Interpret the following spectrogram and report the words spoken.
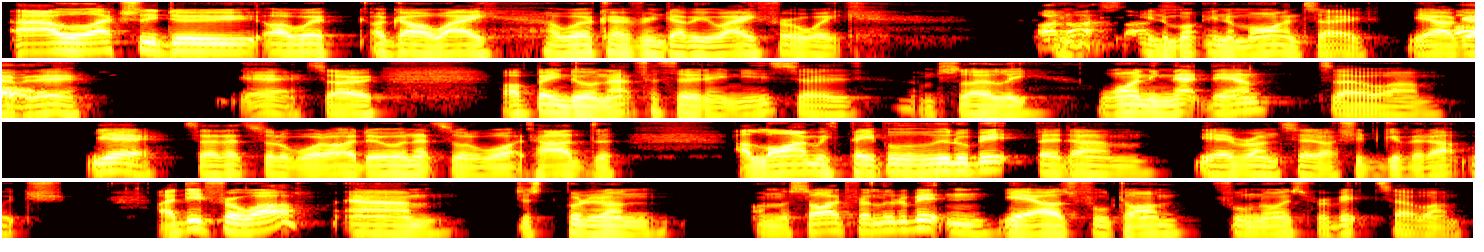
I will actually do. I work. I go away. I work over in WA for a week. Oh, in, nice, nice. in a in a mine. So yeah, I'll go over Oh. there. Yeah, so I've been doing that for 13 years. So I'm slowly winding that down. So um, yeah, so that's sort of what I do, and that's sort of why it's hard to align with people a little bit. But um, yeah, everyone said I should give it up, which I did for a while. Um, just put it on on the side for a little bit, and yeah, I was full time, full noise for a bit. So um,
